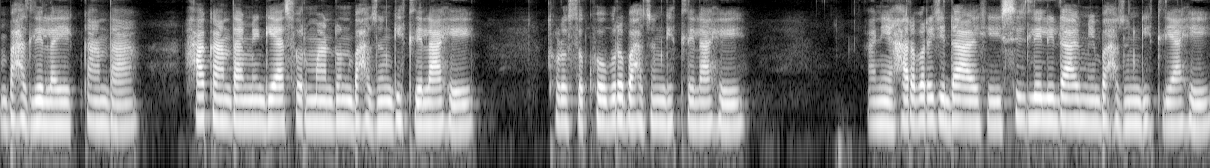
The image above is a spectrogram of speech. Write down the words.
भाजलेला एक कांदा. हा कांदा मी गॅसवर मांडून भाजून घेतलेला आहे. थोडंसं खोबरं भाजून घेतलेलं आहे. आणि हरभऱ्याची डाळ ही शिजलेली डाळ मी भाजून घेतली आहे.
